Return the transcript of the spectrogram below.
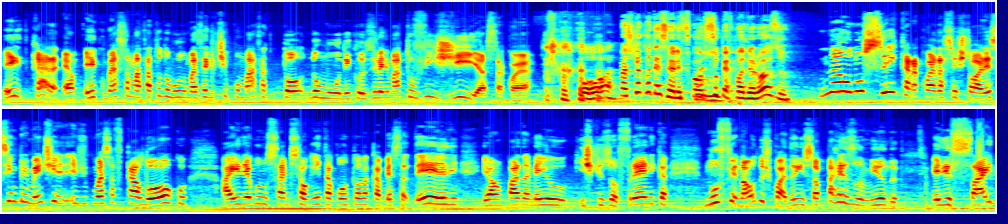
Ele, cara, é- ele começa a matar todo mundo, mas ele, tipo, mata todo mundo. Inclusive, ele mata o Vigia, sacou? É? Porra. Mas o que aconteceu? Ele ficou super poderoso? Não, não sei, cara, qual é dessa história. Ele simplesmente ele começa a ficar louco, aí o nego não sabe se alguém tá contando a cabeça dele, e é uma parada meio esquizofrênica. No final dos quadrinhos, só pra resumindo, ele sai,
